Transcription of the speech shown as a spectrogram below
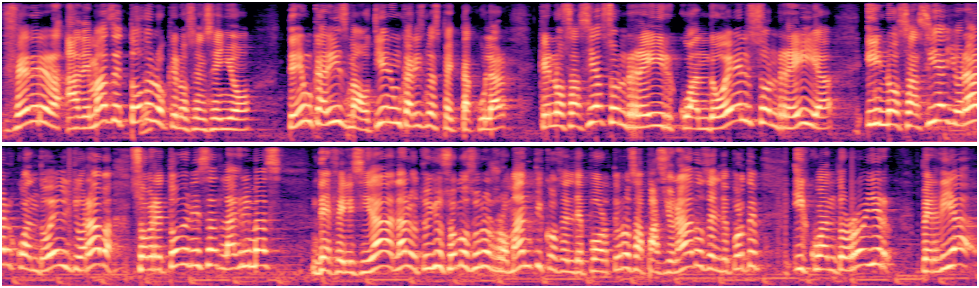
Federer, además de todo lo que nos enseñó, tenía un carisma o tiene un carisma espectacular que nos hacía sonreír cuando él sonreía y nos hacía llorar cuando él lloraba, sobre todo en esas lágrimas de felicidad. Lalo, tú y yo somos unos románticos del deporte, unos apasionados del deporte y cuando Roger perdía,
